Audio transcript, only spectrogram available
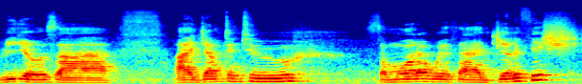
videos, uh, I jumped into some water with uh, jellyfish.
